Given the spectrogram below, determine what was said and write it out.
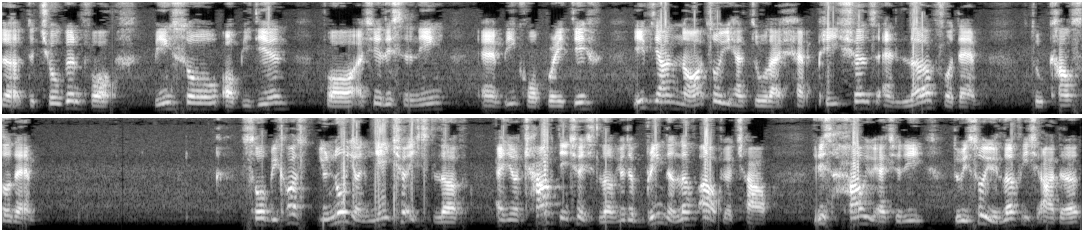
the, the children for being so obedient for actually listening and being cooperative if they are not so you have to like have patience and love for them to counsel them so because you know your nature is love and your child's nature is love you have to bring the love out of your child this is how you actually do it. So you love each other.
